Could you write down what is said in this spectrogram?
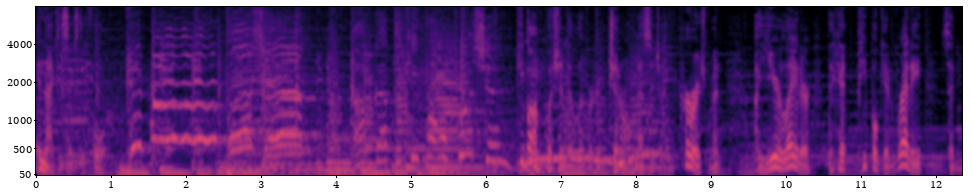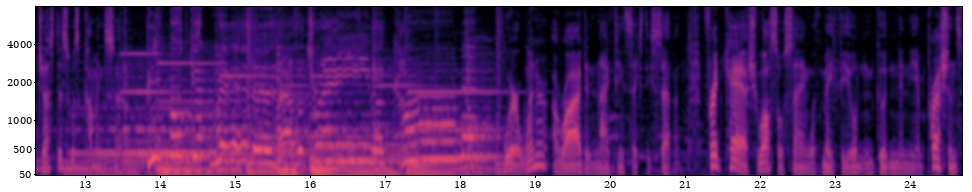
in 1964. Keep on pushing. I've got to keep on pushing. Keep On Pushin' delivered a general message of encouragement. A year later, the hit People Get Ready said justice was coming soon. People get ready. There's a train a coming. We're a Winner arrived in 1967. Fred Cash, who also sang with Mayfield and Gooden in the Impressions,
